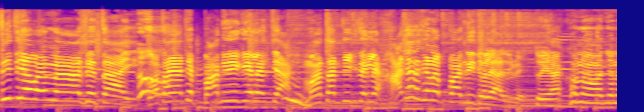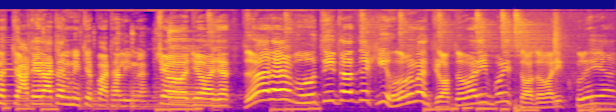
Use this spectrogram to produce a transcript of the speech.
দ্বিতীয়বার না আসে তাই। কথায় আছে পাগড়ি গেলে যাক মাথা ঠিক দেখলে হাজার খানা পাগড়ি চলে আসবে তুই এখনও আমার জন্য চাটের আচার নিচে পাঠালি না চ যাওয়া যাক তোর ভূতিটা যে কি হলো না যতবারই পড়ি ততবারই খুলে যায়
